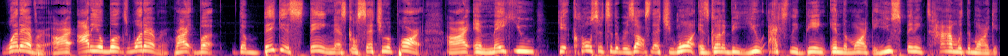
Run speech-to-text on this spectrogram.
whatever. All right. Audiobooks, whatever. Right. But the biggest thing that's going to set you apart. All right. And make you get closer to the results that you want is going to be you actually being in the market, you spending time with the market,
